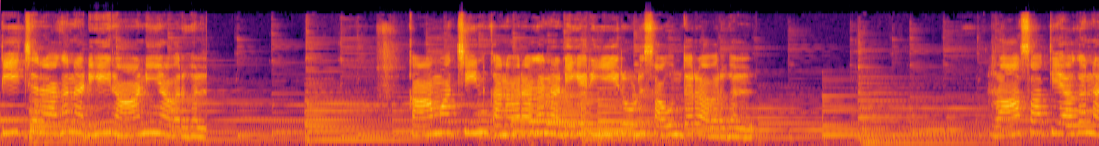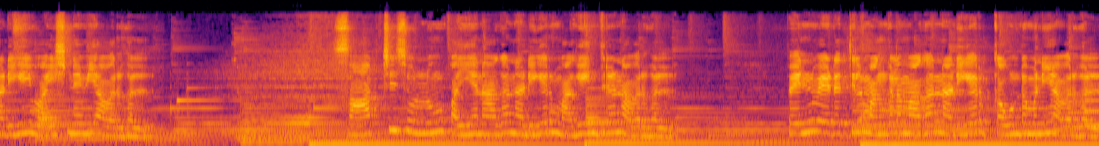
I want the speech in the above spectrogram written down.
டீச்சராக நடிகை ராணி அவர்கள். காமாட்சியின் கணவராக நடிகர் ஈரோடு சவுந்தர் அவர்கள். ராசாத்தியாக நடிகை வைஷ்ணவி அவர்கள். சாட்சி சொல்லும் பையனாக நடிகர் மகேந்திரன் அவர்கள். பெண் வேடத்தில் மங்களமாக நடிகர் கவுண்டமணி அவர்கள்.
